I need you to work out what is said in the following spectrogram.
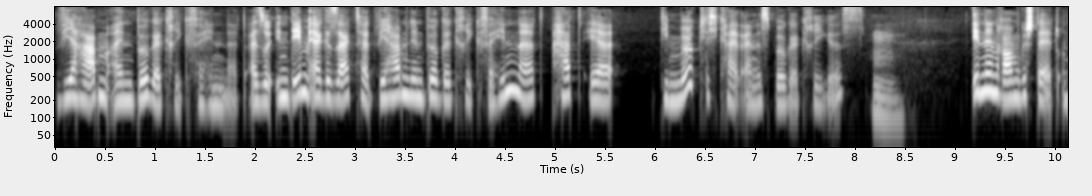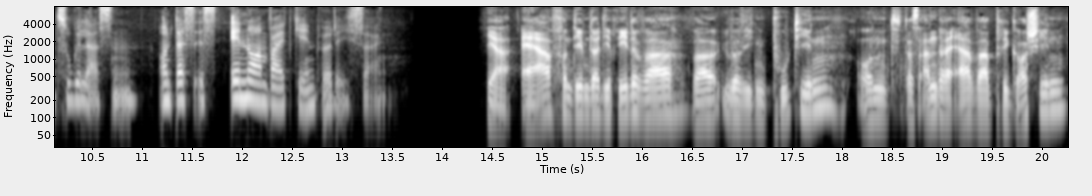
wir haben einen Bürgerkrieg verhindert. Also indem er gesagt hat, wir haben den Bürgerkrieg verhindert, hat er die Möglichkeit eines Bürgerkrieges Hm. in den Raum gestellt und zugelassen. Und das ist enorm weitgehend, würde ich sagen. Ja, R, von dem da die Rede war, war überwiegend Putin und das andere R war Prigoschin.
